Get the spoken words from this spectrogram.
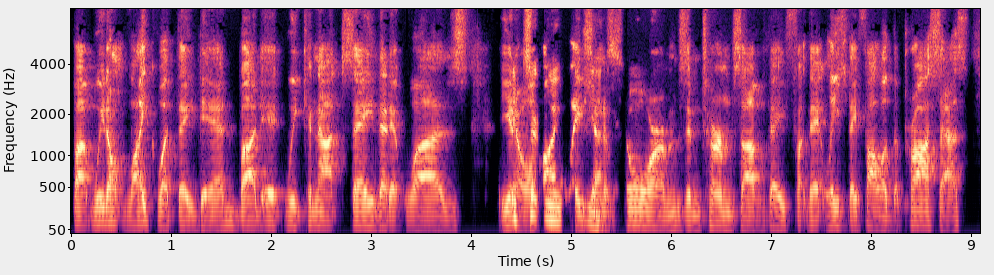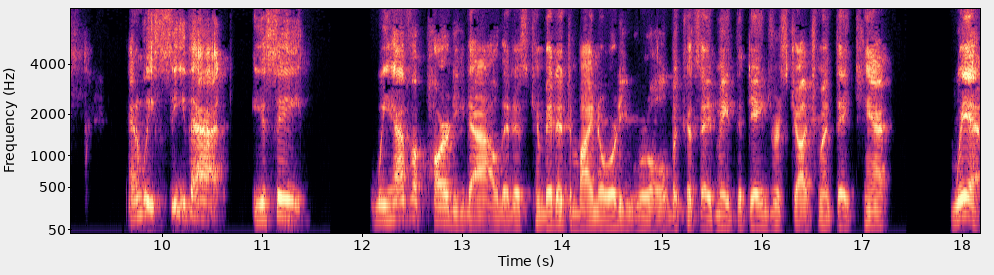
But we don't like what they did. But it, we cannot say that it was you know, a violation yes. of norms in terms of they, they at least they followed the process. And we see that, you see, we have a party now that is committed to minority rule because they've made the dangerous judgment they can't win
